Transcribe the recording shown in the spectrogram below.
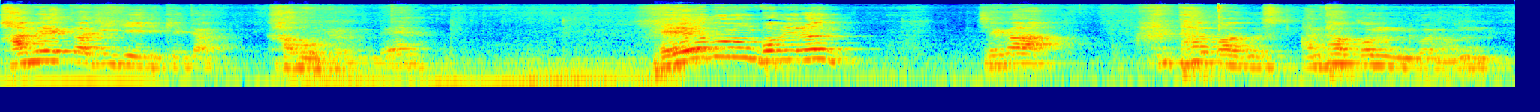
밤에까지 이제 이렇게 딱 가고 그러는데 대부분 보면은 제가 안타까운 안타까운 거는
